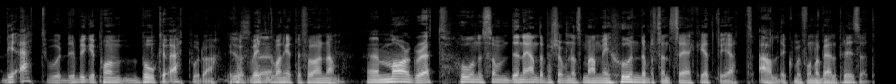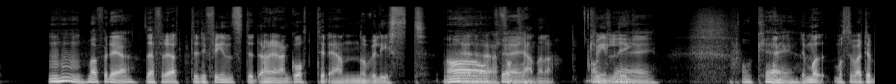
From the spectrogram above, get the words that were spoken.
Det är Atwood, det bygger på en bok av Atwood va? Jag Just vet det. inte vad han heter förnamn. Eh, Margaret. Hon som den enda personen som man med 100% säkerhet vet aldrig kommer få Nobelpriset. Mhm, varför det? Därför att det finns, det har redan gått till en novellist Ah, eh, okej. från Kanada, kvinnlig. Okej. Okej. Det må, måste varit det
